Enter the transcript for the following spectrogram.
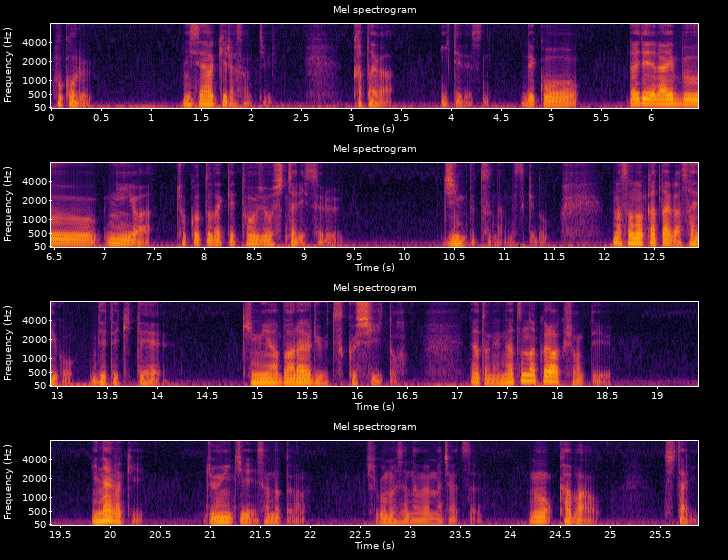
誇る偽明さんっていう方がいてですね。でこう大体ライブにはちょこっとだけ登場したりする人物なんですけど、まあ、その方が最後出てきて「君はバラより美しいと」であとね「夏のクラクション」っていう稲垣純一さんだったかな。ちょっとごめんなさい名前間違ってた。らのカバーをしたり。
